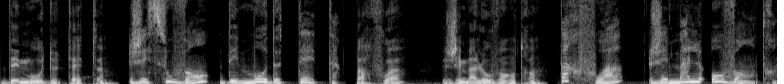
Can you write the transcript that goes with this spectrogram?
des maux de tête. J'ai souvent des maux de tête. Parfois, j'ai mal au ventre. Parfois, j'ai mal au ventre.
